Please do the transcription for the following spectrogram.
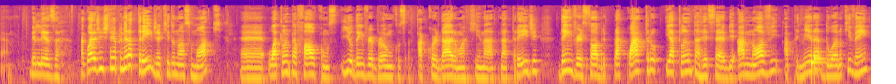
É, beleza. Agora a gente tem a primeira trade aqui do nosso mock. É, o Atlanta Falcons e o Denver Broncos acordaram aqui na, na trade. Denver sobe para 4 e Atlanta recebe a 9, a primeira do ano que vem,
